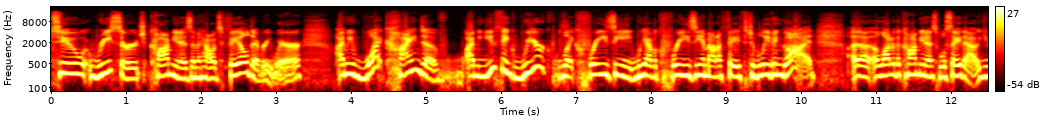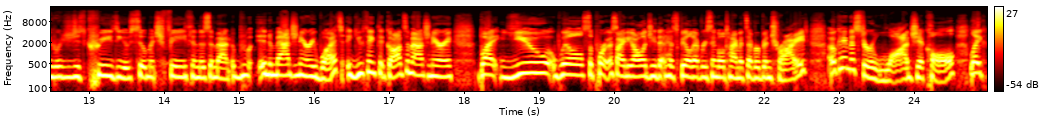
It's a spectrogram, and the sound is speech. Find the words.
to research communism and how it's failed everywhere. I mean, what kind of, I mean, you think we're like crazy, we have a crazy amount of faith to believe in God. Uh, a lot of the communists will say that. You are just crazy, you have so much faith in this, ima- in imaginary what? You think that God's imaginary, but you will support this ideology that has failed every single time it's ever been tried. Okay, Mr. Logical. Like,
